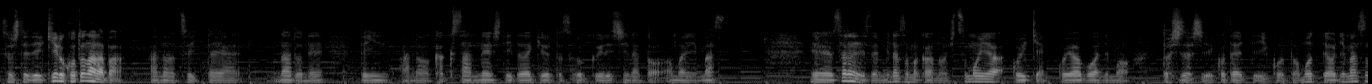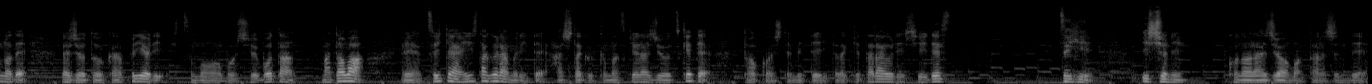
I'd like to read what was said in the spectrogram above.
そしてできることならばあのツイッターなどねであの拡散ねしていただけるとすごく嬉しいなと思います、えー、さらにですね皆様からの質問やご意見ご要望にもどしどし答えていこうと思っておりますのでラジオトークアプリより質問募集ボタンまたは、えー、ツイッターやインスタグラムにて「ハッシュタグくますけラジオ」をつけて投稿してみていただけたら嬉しいです。ぜひ一緒にこのラジオも楽しんで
